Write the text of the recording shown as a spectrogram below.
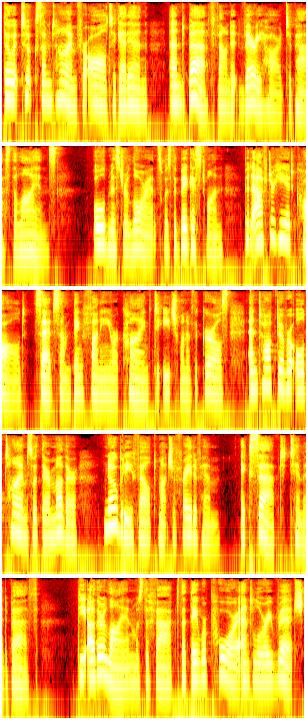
though it took some time for all to get in, and Beth found it very hard to pass the lions. Old Mr. Lawrence was the biggest one, but after he had called, said something funny or kind to each one of the girls, and talked over old times with their mother, nobody felt much afraid of him, except timid Beth. The other lion was the fact that they were poor and Laurie rich,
